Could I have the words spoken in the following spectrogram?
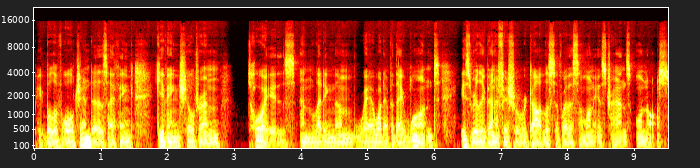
people of all genders. I think giving children toys and letting them wear whatever they want is really beneficial regardless of whether someone is trans or not.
